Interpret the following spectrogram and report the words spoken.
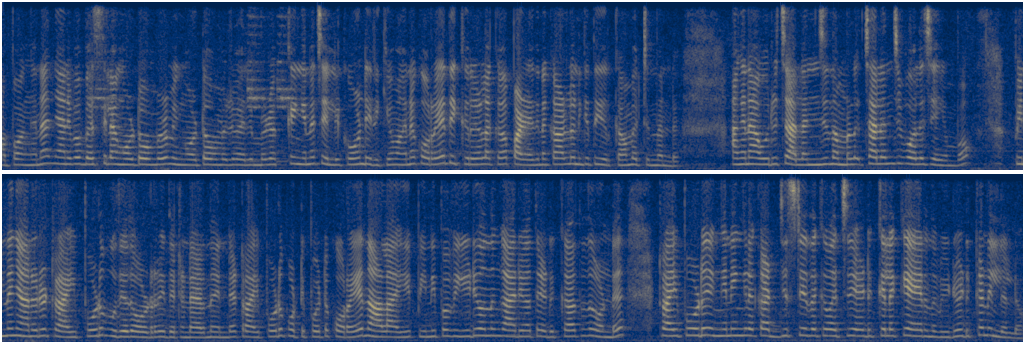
അപ്പോൾ അങ്ങനെ ഞാനിപ്പോൾ ബസ്സിൽ അങ്ങോട്ട് പോകുമ്പോഴും ഇങ്ങോട്ട് പോകുമ്പോഴും വരുമ്പോഴും ഒക്കെ ഇങ്ങനെ ചെല്ലിക്കൊണ്ടിരിക്കും. അങ്ങനെ കുറേ ദിക്കറുകളൊക്കെ പഴയതിനേക്കാളും എനിക്ക് തീർക്കാൻ പറ്റുന്നുണ്ട്. അങ്ങനെ ആ ഒരു ചലഞ്ച് നമ്മൾ ചലഞ്ച് പോലെ ചെയ്യുമ്പോൾ പിന്നെ ഞാനൊരു ട്രൈപോഡ് പുതിയത് ഓർഡർ ചെയ്തിട്ടുണ്ടായിരുന്നു. എന്റെ ട്രൈപോഡ് പൊട്ടിപ്പോയിട്ട് കുറേ നാളായി. പിന്നെ ഇപ്പോൾ വീഡിയോ ഒന്നും കാര്യമായിട്ട് എടുക്കാത്തത് കൊണ്ട് ട്രൈപ്പോഡ് എങ്ങനെയെങ്കിലുമൊക്കെ അഡ്ജസ്റ്റ് ചെയ്തൊക്കെ വെച്ച് എടുക്കലൊക്കെ ആയിരുന്നു. വീഡിയോ എടുക്കണില്ലല്ലോ.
